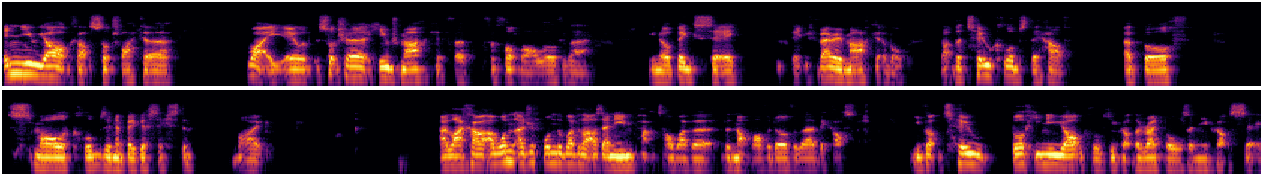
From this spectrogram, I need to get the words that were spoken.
in New York, that's such like a what it, such a huge market for for football over there. You know, big city, it's very marketable. That the two clubs they have are both smaller clubs in a bigger system. Like, I like. I, I wonder. I just wonder whether that has any impact or whether they're not bothered over there because you've got two, both your New York clubs. You've got the Red Bulls and you've got City,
